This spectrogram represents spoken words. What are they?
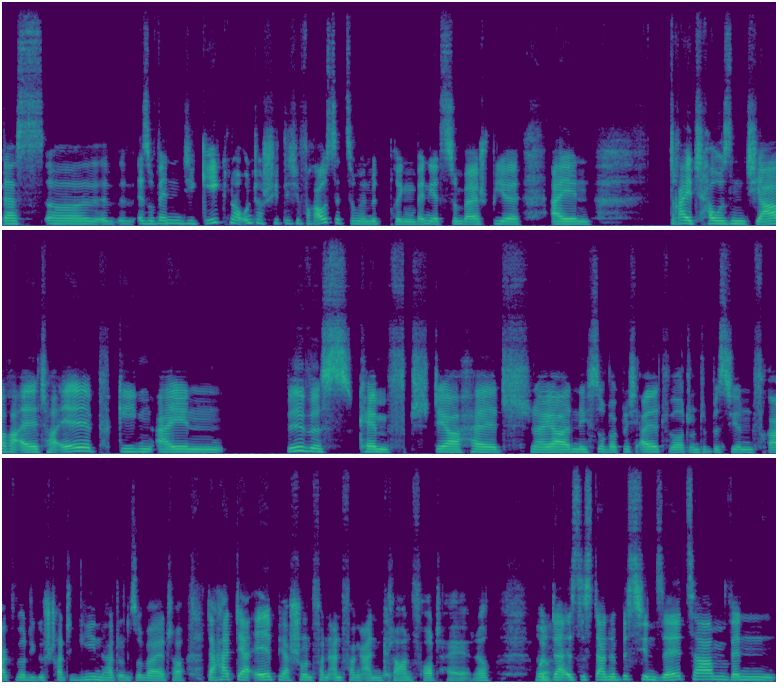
dass, äh, also wenn die Gegner unterschiedliche Voraussetzungen mitbringen, wenn jetzt zum Beispiel ein 3000 Jahre alter Elb gegen ein Bilvis kämpft, der halt, naja, nicht so wirklich alt wird und ein bisschen fragwürdige Strategien hat und so weiter. Da hat der Elb ja schon von Anfang an einen klaren Vorteil. Ne? Und ja. da ist es dann ein bisschen seltsam, wenn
